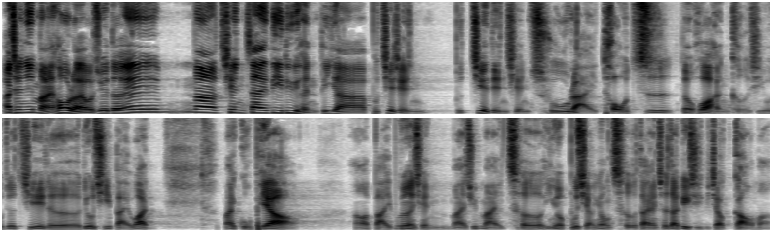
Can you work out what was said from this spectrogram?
而且你买后来，我觉得，哎，那现在利率很低啊，不借钱不借点钱出来投资的话，很可惜。我就借了六七百万买股票，然后把一部分的钱买去买车，因为我不想用车贷，因为车贷利息比较高嘛。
